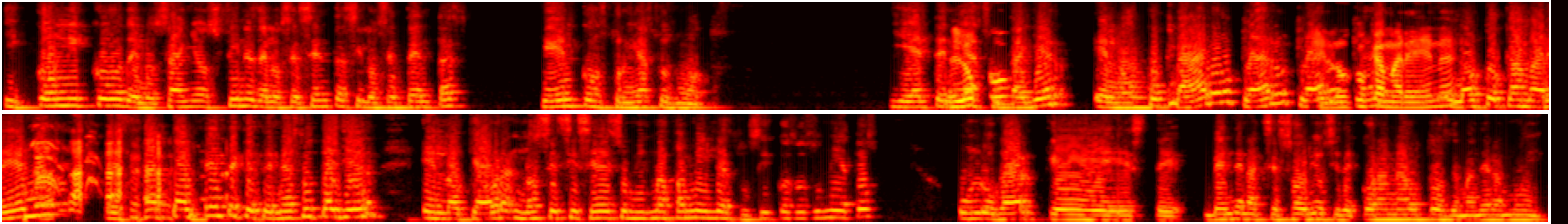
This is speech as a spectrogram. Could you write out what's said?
icónico de los años, fines de los 60 y los 70 que él construía sus motos. Y él tenía su taller, el loco, claro, claro, claro. El loco Camarena. El loco Camarena, exactamente, que tenía su taller en lo que ahora, no sé si sea de su misma familia, sus hijos o sus nietos, un lugar que este, venden accesorios y decoran autos de manera muy,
